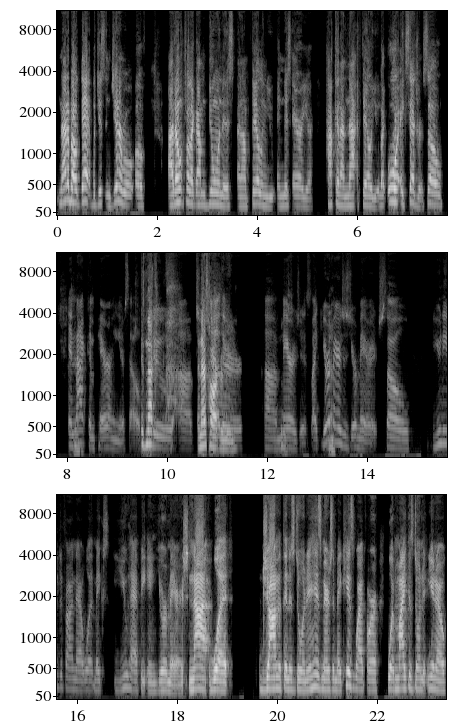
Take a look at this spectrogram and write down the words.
not about that, but just in general of I don't feel like I'm doing this and I'm failing you in this area. How can I not fail you? Like or etc. So and not comparing yourself It's not- to, uh, and that's to hard for me. other, um, marriages. Like your Yeah. marriage is your marriage, so you need to find out what makes you happy in your marriage, not what Jonathan is doing in his marriage to make his wife, or what Mike is doing. You know,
